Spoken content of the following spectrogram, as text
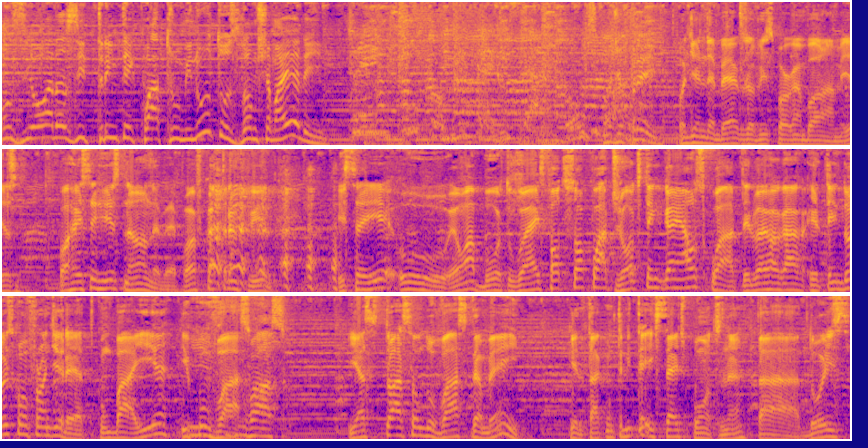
11 horas e 34 minutos, vamos chamar ele? Bom dia, Frei. Bom dia, Lindenberg, os ouvintes do programa Bola na Mesa. Corre esse risco não, Lindenberg, pode ficar tranquilo. Isso aí o, é um aborto. O Goiás falta só quatro jogos, tem que ganhar os quatro. Ele vai jogar, ele tem dois confrontos diretos, com Bahia e, com o Vasco. Vasco. E a situação do Vasco também, que ele tá com 37 pontos, né? Tá dois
